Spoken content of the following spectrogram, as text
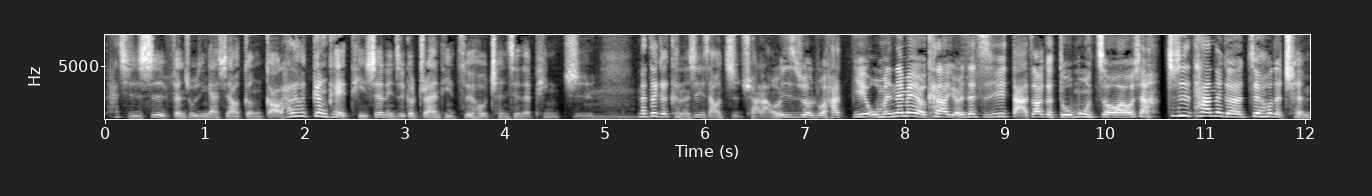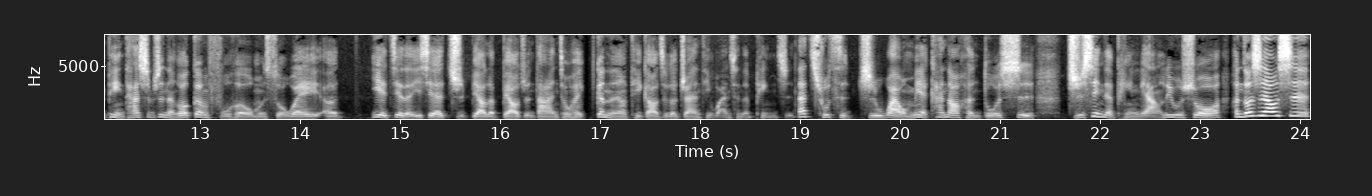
它其实是分数应该是要更高，它会更可以提升你这个专题最后呈现的品质。嗯、那这个可能是一艘纸船啦，我我意思说，如果他也我们那边有看到有人在持续打造一个独木舟啊，我想就是他那个最后的成品，它是不是能够更符合我们所谓呃。业界的一些指标的标准，当然就会更能够提高这个专题完成的品质。那除此之外，我们也看到很多是直性的评量，例如说，很多时候是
